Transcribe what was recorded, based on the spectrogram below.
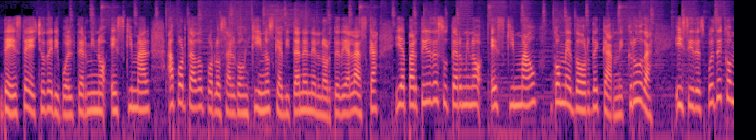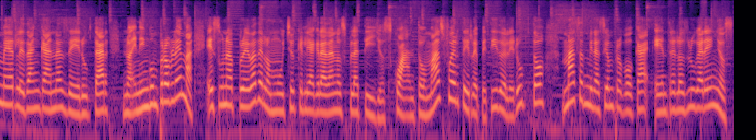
De este hecho derivó el término esquimal aportado por los algonquinos que habitan en el norte de Alaska y a partir de su término esquimau, comedor de carne cruda y si después de comer le dan ganas de eructar, no hay ningún problema. Es una prueba de lo mucho que le agradan los platillos. Cuanto más fuerte y repetido el eructo, más admiración provoca entre los lugareños.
